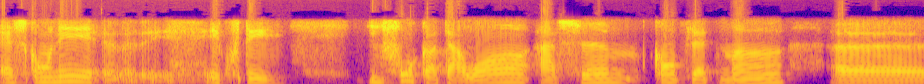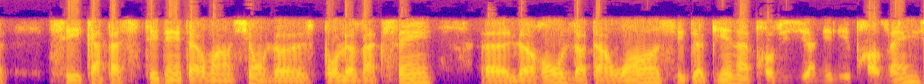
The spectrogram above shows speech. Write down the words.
Est-ce qu'on est, euh, écoutez, il faut qu'Ottawa assume complètement euh, ses capacités d'intervention. Pour le vaccin, euh, le rôle d'Ottawa, c'est de bien approvisionner les provinces.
